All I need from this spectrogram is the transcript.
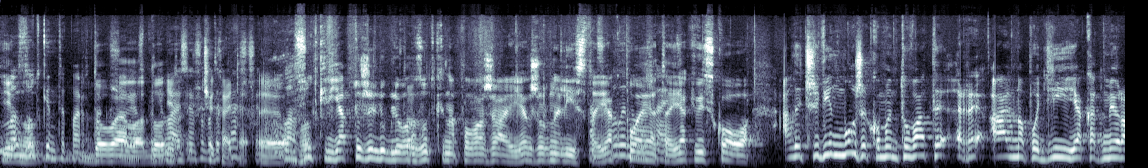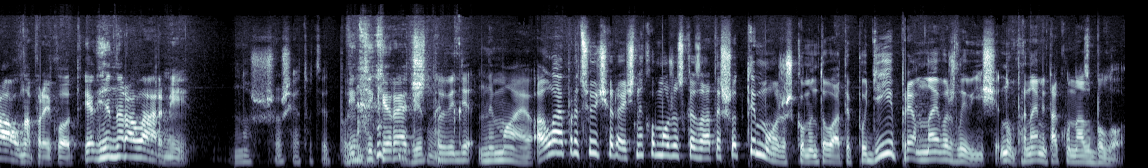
Інну Лазуткін тепер, так, що довела я до сподіваюся, що буде Чекайте, краще. е, Лазуткін, я б дуже люблю Лазуткіна, поважаю, як журналіста, Нас як поета, як військового. Але чи він може коментувати реально події як адмірал, наприклад, як генерал армії? Ну що ж я тут відповім? Він тільки речник. Відповіді не маю. Але працюючи речником, можу сказати, що ти можеш коментувати події, прям найважливіші. Ну, принаймні так у нас було.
